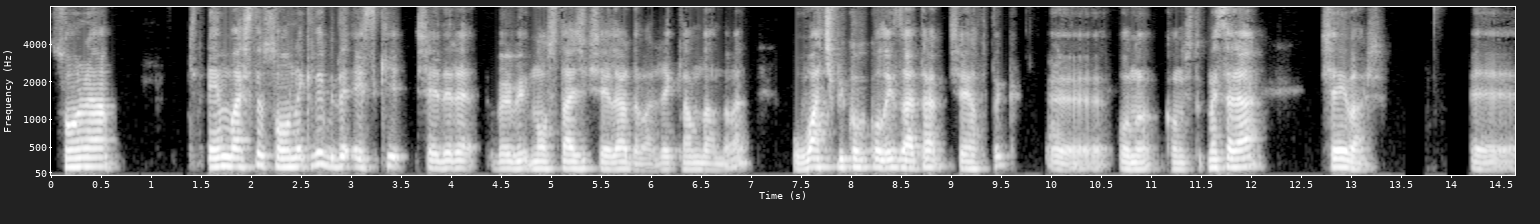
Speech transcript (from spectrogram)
Sonra en başta sonrakiler bir de eski şeylere böyle bir nostaljik şeyler de var. Reklamdan da var. Watch bir Coca-Cola'yı zaten şey yaptık. Ee, onu konuştuk. Mesela şey var. Ee,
